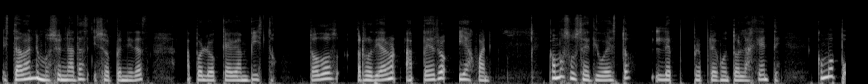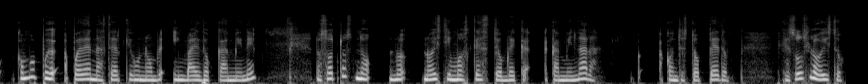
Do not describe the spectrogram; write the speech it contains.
Estaban emocionadas y sorprendidas por lo que habían visto. Todos rodearon a Pedro y a Juan. ¿Cómo sucedió esto? le preguntó la gente. ¿Cómo, cómo pueden hacer que un hombre inválido camine? Nosotros no, no, no hicimos que este hombre caminara, contestó Pedro. Jesús lo hizo.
